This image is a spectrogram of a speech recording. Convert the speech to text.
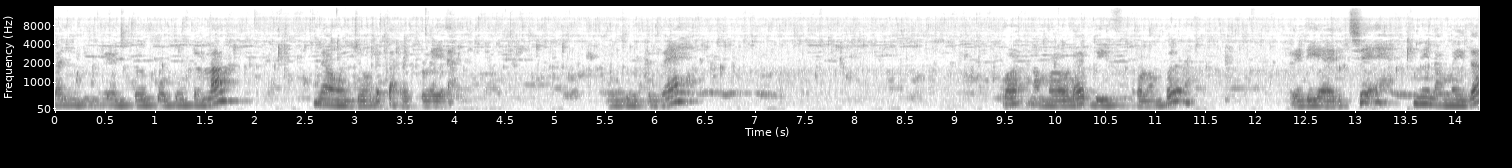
தண்ணி எடுத்து போட்டு விட்டுடலாம். நான் கொஞ்சோண்டு கருவேப்பிலைய செஞ்சு விட்டுருவேன் இப்போ நம்மளோட பீஃப் குழம்பு ரெடி ஆயிடுச்சு. இனி நம்ம இதை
